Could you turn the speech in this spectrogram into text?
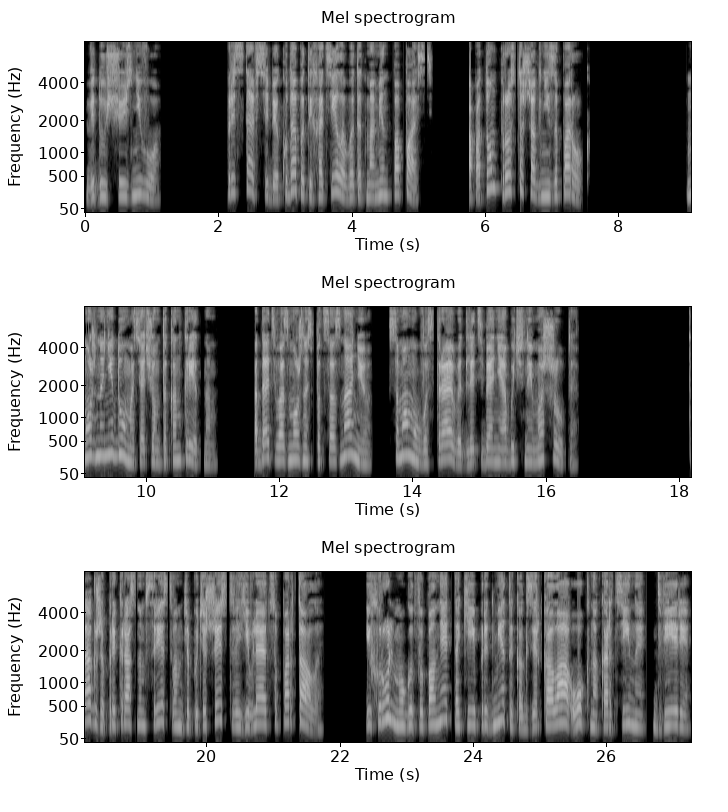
ведущую из него. Представь себе, куда бы ты хотела в этот момент попасть, а потом просто шагни за порог. Можно не думать о чем-то конкретном, а дать возможность подсознанию самому выстраивать для тебя необычные маршруты. Также прекрасным средством для путешествия являются порталы. Их роль могут выполнять такие предметы, как зеркала, окна, картины, двери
